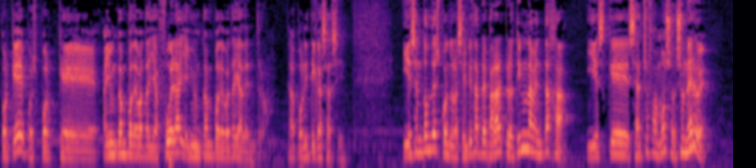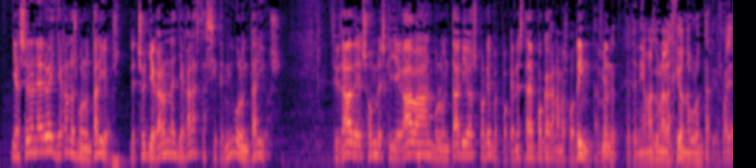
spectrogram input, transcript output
¿Por qué? Pues porque hay un campo de batalla fuera y hay un campo de batalla dentro. La política es así. Y es entonces cuando las empieza a preparar, pero tiene una ventaja. Y es que se ha hecho famoso, es un héroe. Y al ser un héroe llegan los voluntarios. De hecho, llegaron a llegar hasta 7.000 voluntarios ciudades, hombres que llegaban, voluntarios. ¿Por qué? Pues porque en esta época gana más botín también. que, tenía más de una legión de voluntarios, vaya.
